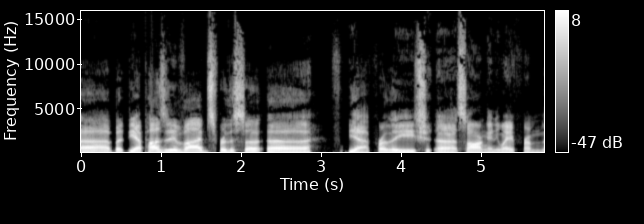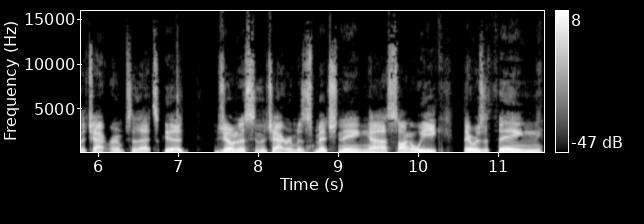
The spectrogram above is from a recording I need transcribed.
Uh, but yeah, positive vibes for the uh, yeah for the sh- uh, song anyway from the chat room, so that's good. Jonas in the chat room is mentioning uh, song a week. There was a thing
